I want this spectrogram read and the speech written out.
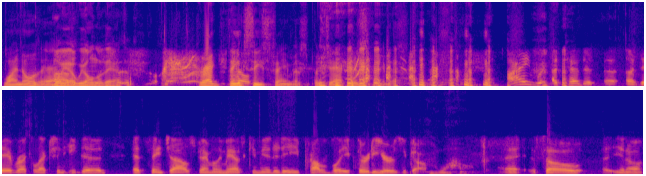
Well, I know that. Oh, yeah, we all know that. Greg thinks so, he's famous, but Jack is famous. I attended a, a day of recollection he did at St. Giles Family Mass Community probably 30 years ago. Wow. Uh, so, uh, you know,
